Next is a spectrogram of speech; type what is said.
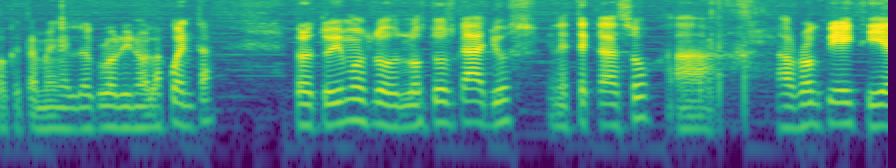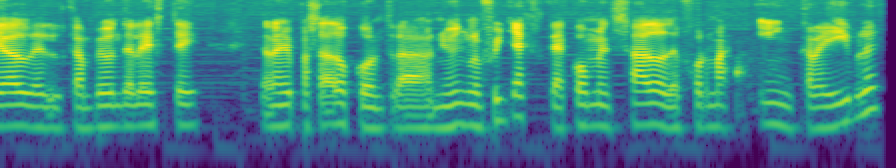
porque también el de Glory no la cuenta, pero tuvimos los, dos gallos, en este caso, a, a Rugby ATL, el campeón del este del año pasado, contra New England Free Jacks, que ha comenzado de forma increíble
